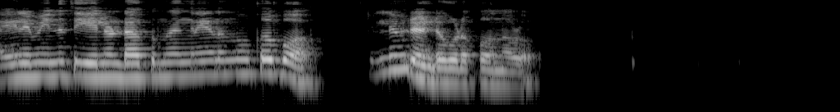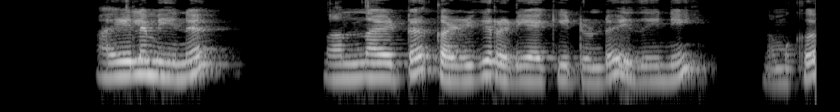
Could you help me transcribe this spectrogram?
അയല മീന് തീയലുണ്ടാക്കുന്നത് എങ്ങനെയാണെന്ന് നോക്കാൻ പോവാം. എല്ലാവരും എന്റെ കൂടെ പോന്നോളൂ. അയല മീന് നന്നായിട്ട് കഴുകി റെഡിയാക്കിയിട്ടുണ്ട്. ഇതിനി നമുക്ക്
